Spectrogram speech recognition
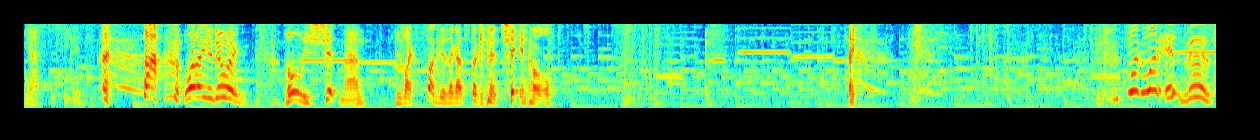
He has to see this. what are you doing? Holy shit, man. He's like, fuck this, I got stuck in a chicken hole. it's like, what is this?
